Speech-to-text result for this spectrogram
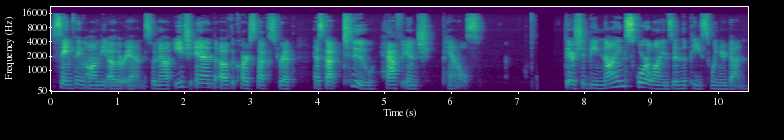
same thing on the other end. So now each end of the cardstock strip has got two half-inch panels. There should be nine score lines in the piece when you're done.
